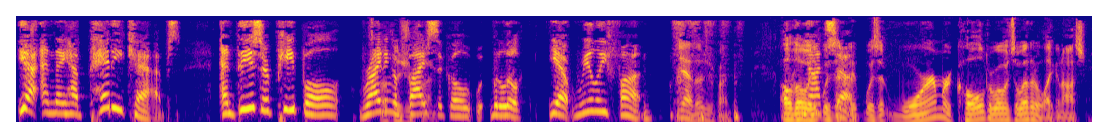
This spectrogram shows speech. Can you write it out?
Yeah, and they have pedicabs. And these are people riding Oh, a those are fun. bicycle with a little, yeah, really fun. yeah, those are fun. Although it was so. it was it warm or cold or what was the weather like in Austin?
